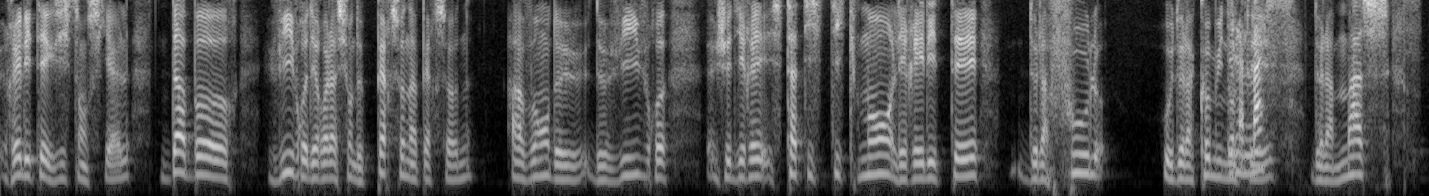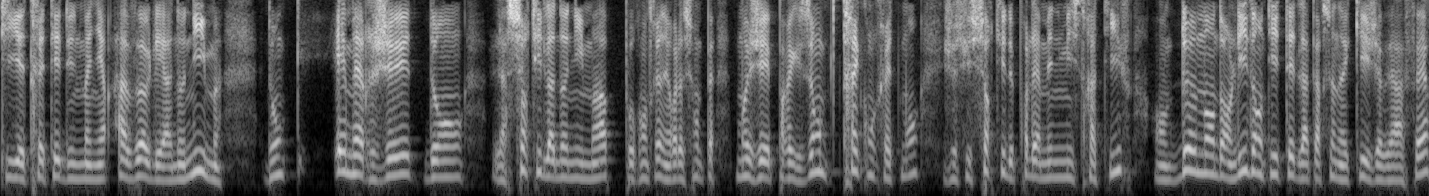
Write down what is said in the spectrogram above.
réalité existentielle, d'abord vivre des relations de personne à personne, avant de, de, vivre, je dirais, statistiquement les réalités de la foule ou de la communauté, de la masse, de la masse qui est traité d'une manière aveugle et anonyme, donc émerger dans la sortie de l'anonymat pour entrer dans une relation de Moi, j'ai, par exemple, très concrètement, je suis sorti de problèmes administratifs en demandant l'identité de la personne à qui j'avais affaire.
